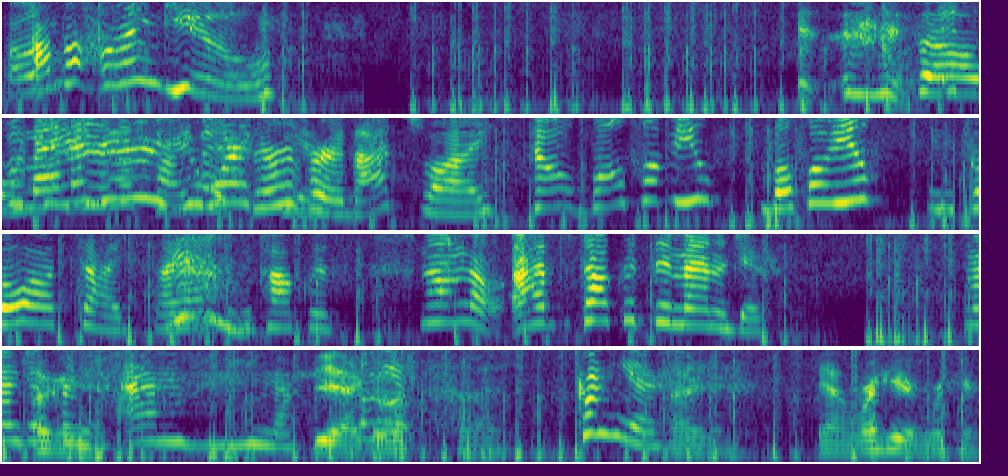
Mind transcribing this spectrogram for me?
Follow I'm me. behind you. So, it's because manager, you're in a private work server. here. That's why. So both of you, both of you, go outside. I have to talk with. No, no, I have to talk with the manager. Manager, come Okay. here. Um, no, Yeah, Come go here. outside. come here. Oh, yeah. Yeah, we're here, we're here.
